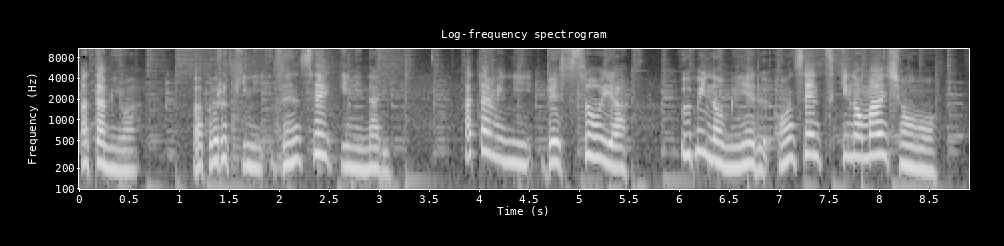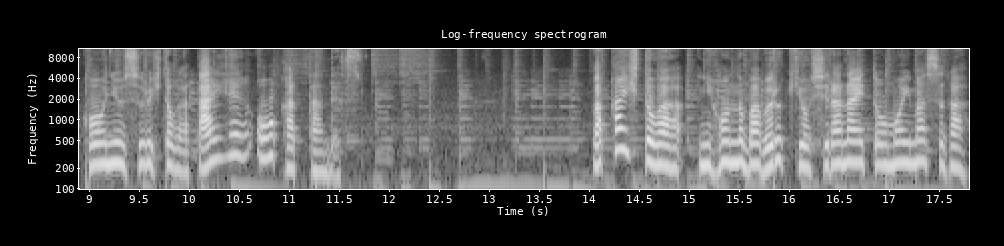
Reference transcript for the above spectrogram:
熱海はバブル期に全盛期になり熱海に別荘や海の見える温泉付きのマンションを購入する人が大変多かったんです。若い人は日本のバブル期を知らないと思いますが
